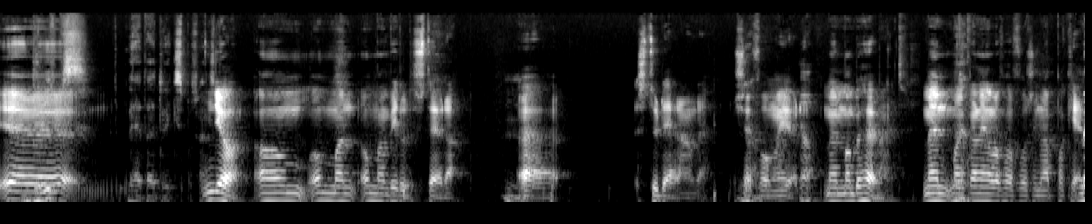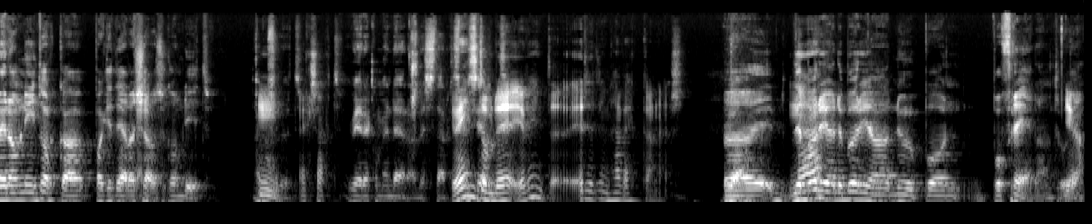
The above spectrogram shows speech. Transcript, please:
Eh, Dricks? Det heter dricks på svenska. Ja, om, om, man, om man vill stödja eh, studerande så Ja. får man göra det. Ja. Men man behöver inte. Men man kan i alla fall få sina paket. Men om ni inte orkar paketera själv så kom dit. mm, Absolut. exakt. Vi rekommenderar det starkt. Jag vet inte om det, jag vet inte, är det den här veckan ens? Ja. Eh, Det, Nej. börjar, det börjar nu på, på fredagen tror jag.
